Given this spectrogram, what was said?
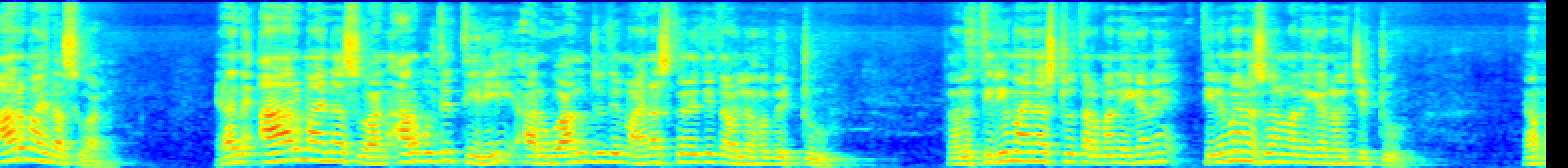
R minus one এখানে আর মাইনাস ওয়ান আর বলতে থ্রি আর ওয়ান যদি মাইনাস করে দিই তাহলে হবে টু তাহলে থ্রি মাইনাস টু তার মানে এখানে থ্রি মাইনাস ওয়ান মানে এখানে হচ্ছে টু এখন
